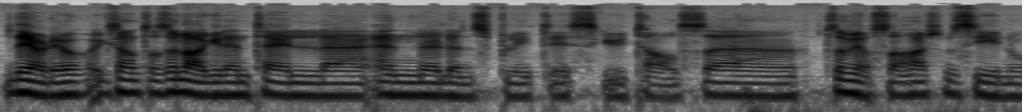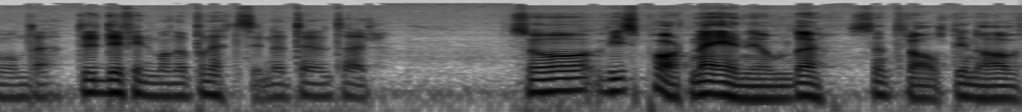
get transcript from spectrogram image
det gjør det jo. ikke sant? Og så lager NTL eh, en lønnspolitisk uttalelse som vi også har, som sier noe om det. Det, det finner man jo på nettsidene til NTL. Så hvis partene er enige om det sentralt i Nav,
